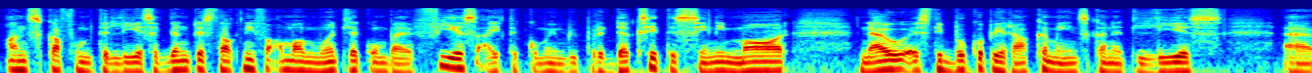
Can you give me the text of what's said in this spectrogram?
aanskaf om te lees? Ek dink dit is dalk nie vir almal moontlik om by 'n fees uit te kom en die produksie te sien nie, maar nou is die boek op die rakke, mense kan dit lees. Uh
